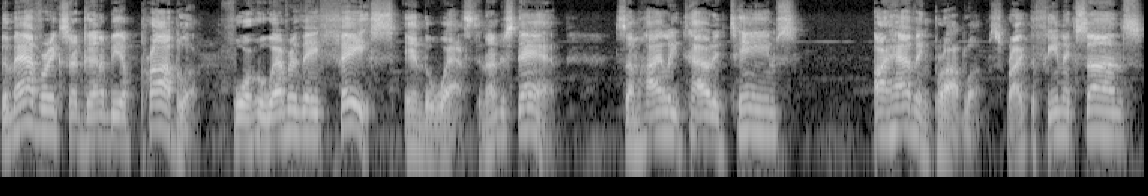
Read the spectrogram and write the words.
The Mavericks are going to be a problem for whoever they face in the West. And understand, some highly touted teams are having problems, right? The Phoenix Suns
